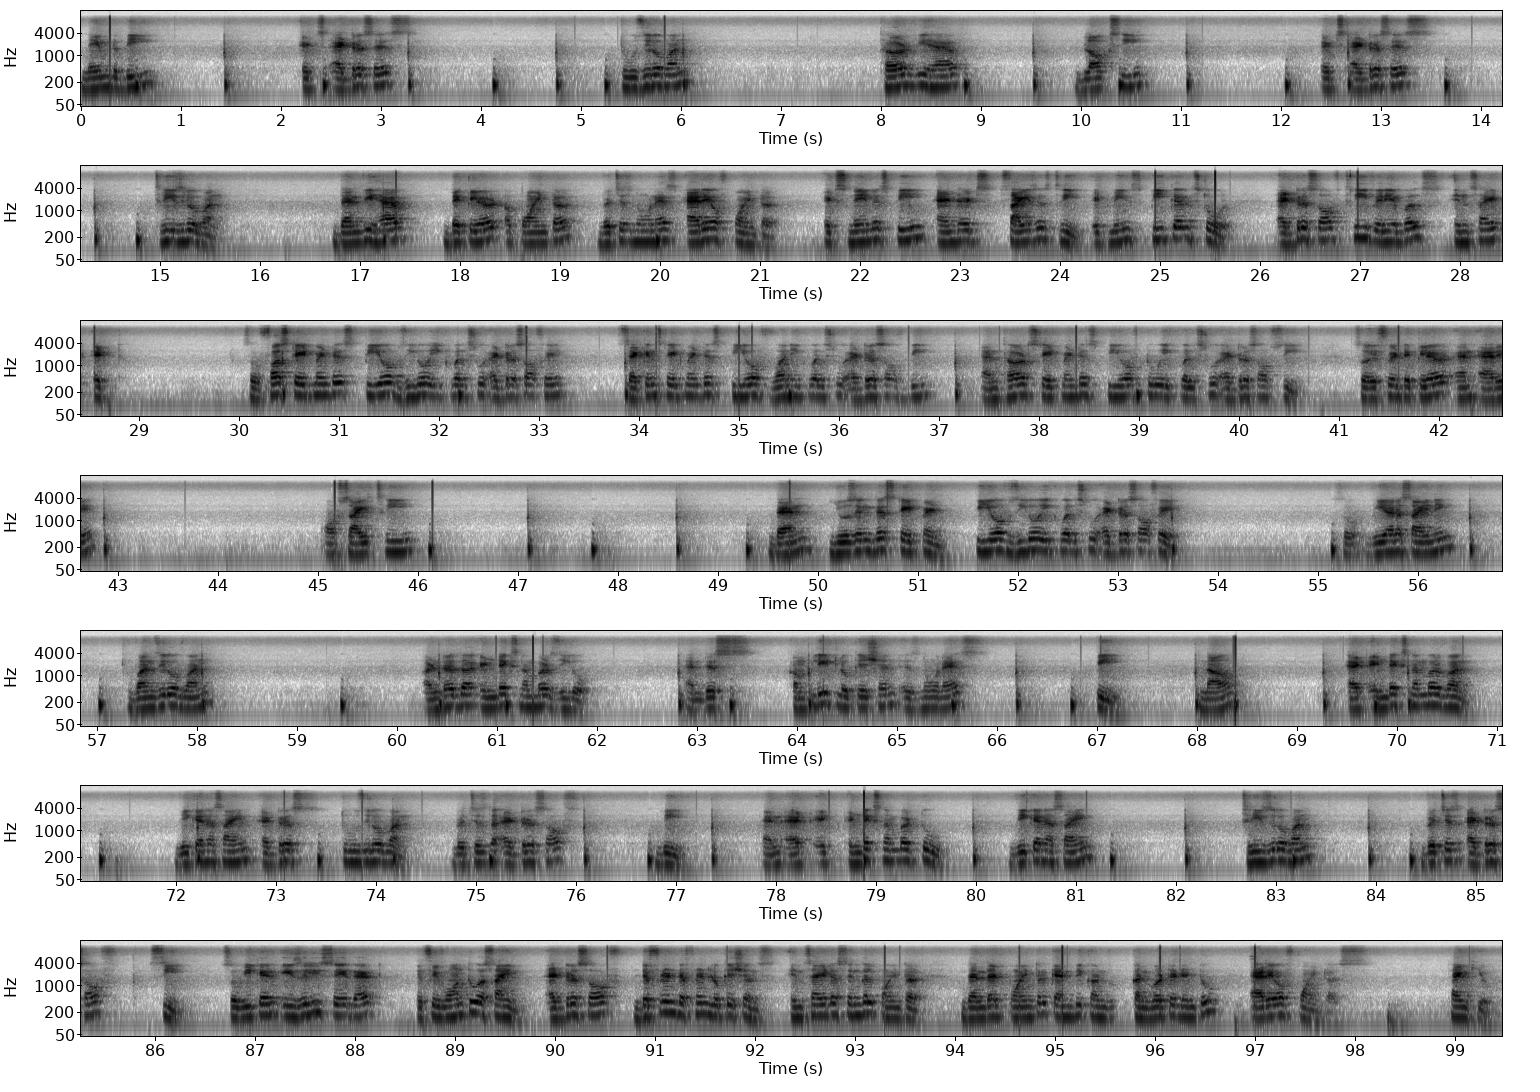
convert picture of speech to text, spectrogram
named B, its address is 201 Third, we have block C. Its address is 301. Then we have declared a pointer which is known as array of pointer. Its name is P and its size is 3. It means P can store address of three variables inside it. So first statement is P of 0 equals to address of A. Second statement is P of 1 equals to address of B and third statement is p of 2 equals to address of c. So if we declare an array of size 3 then using this statement p of 0 equals to address of a. So we are assigning 101 under the index number 0 and this complete location is known as P. Now at index number 1 we can assign address 201 which is the address of B and at index number 2 we can assign 301 which is address of C. So we can easily say that if we want to assign address of different different locations inside a single pointer then that pointer can be con converted into array of pointers. Thank you.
